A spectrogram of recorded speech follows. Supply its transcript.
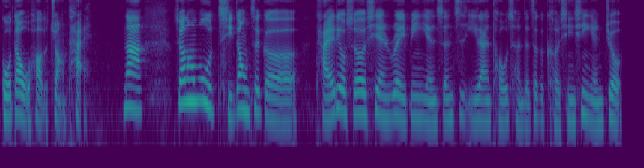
国道五号的状态。那交通部启动这个台六十二线瑞滨延伸至宜兰头城的这个可行性研究，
